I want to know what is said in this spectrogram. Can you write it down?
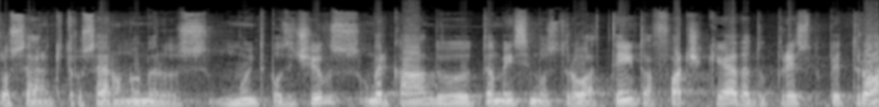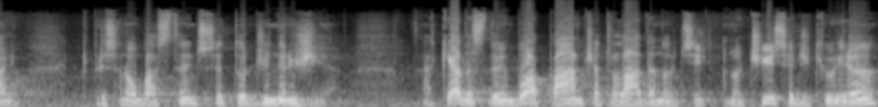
trouxeram, que trouxeram números muito positivos, o mercado também se mostrou atento à forte queda do preço do petróleo, que pressionou bastante o setor de energia. A queda se deu em boa parte atrelada à notícia de que o Irã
